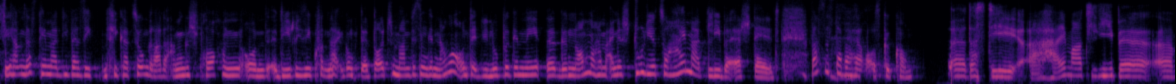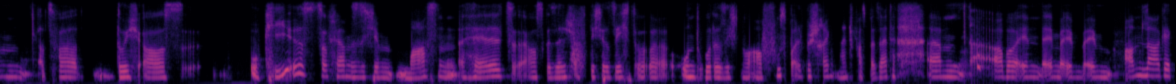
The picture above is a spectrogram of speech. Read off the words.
Sie haben das Thema Diversifikation gerade angesprochen und die Risikoneigung der Deutschen mal ein bisschen genauer unter die Lupe äh, genommen, haben eine Studie zur Heimatliebe erstellt. Was ist dabei herausgekommen? Äh, dass die Heimatliebe ähm, zwar durchaus okay ist, sofern sie sich im Maßen hält aus gesellschaftlicher Sicht äh, und oder sich nur auf Fußball beschränkt. Nein, Spaß beiseite. Ähm, aber in, im, im, im Anlage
